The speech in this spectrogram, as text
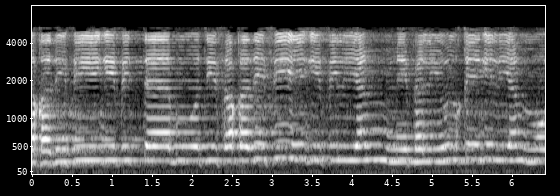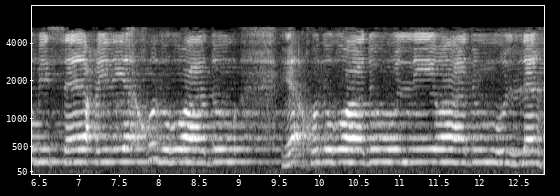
اقذفيه في التابوت فقذفيه في اليم فليلقه اليم بالساحل يأخذه عدو يأخذه عدو لي وعدو له.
